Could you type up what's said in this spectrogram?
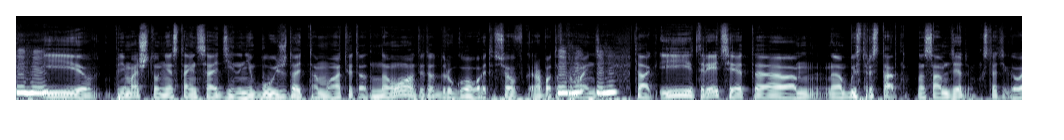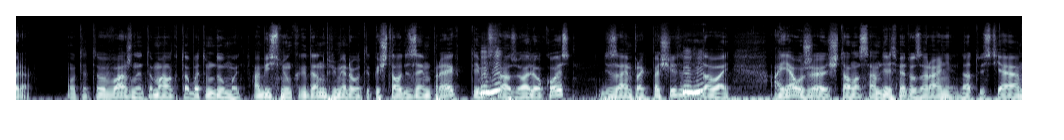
и понимает, что он не останется один, и не будет ждать там ответа от одного, ответа от другого. Это все работа в команде. Так, и третье это быстрый старт, на самом деле, кстати говоря. Вот это важно, это мало кто об этом думает. Объясню, когда, например, вот ты посчитал дизайн-проект, ты мне Мгм. сразу, алло, Кость, дизайн-проект посчитан, Мгм. давай. А я уже считал, на самом деле, смету заранее, да, то есть я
